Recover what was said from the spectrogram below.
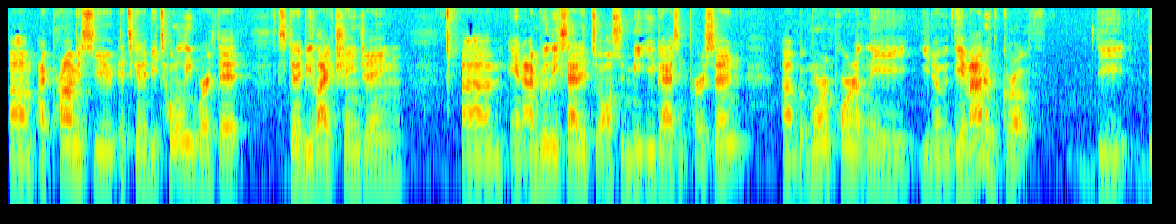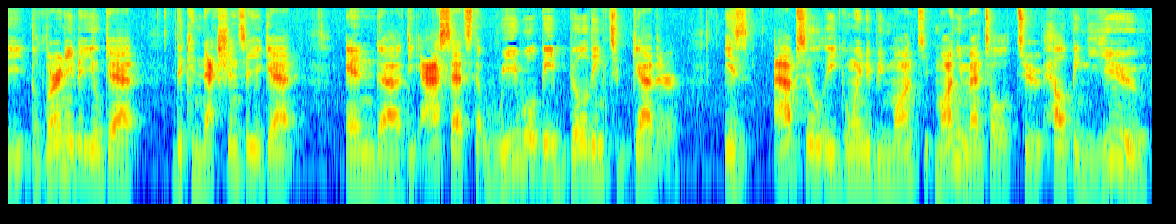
Um, I promise you, it's going to be totally worth it. It's going to be life changing. Um, and I'm really excited to also meet you guys in person. Uh, but more importantly, you know, the amount of growth, the the the learning that you'll get, the connections that you get, and uh, the assets that we will be building together is absolutely going to be mon- monumental to helping you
